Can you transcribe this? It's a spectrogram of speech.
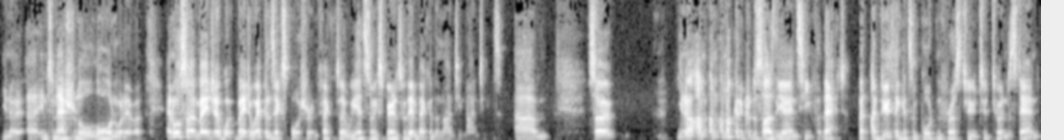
you know uh, international law and whatever, and also a major major weapons exporter. In fact, uh, we had some experience with them back in the 1990s. Um, so, you know, I'm I'm, I'm not going to criticize the ANC for that, but I do think it's important for us to to to understand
